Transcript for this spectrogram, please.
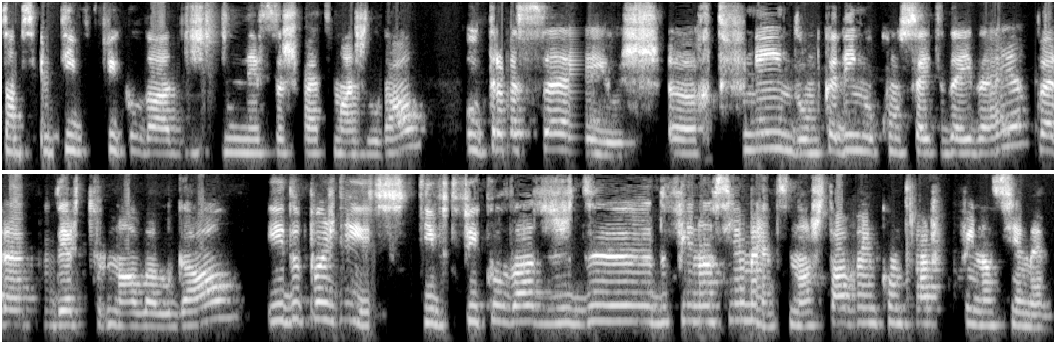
Portanto, eu tive dificuldades nesse aspecto mais legal. Ultrapassei-os uh, redefinindo um bocadinho o conceito da ideia para poder torná-la legal e depois disso tive dificuldades de, de financiamento, não estava a encontrar financiamento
